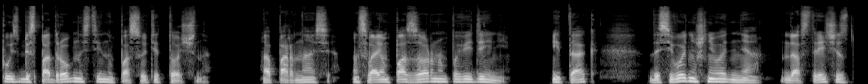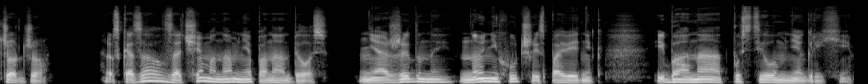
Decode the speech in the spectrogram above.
пусть без подробностей, но по сути точно. О Парнасе, о своем позорном поведении. И так, до сегодняшнего дня, до встречи с Джорджо. Рассказал, зачем она мне понадобилась. Неожиданный, но не худший исповедник, ибо она отпустила мне грехи.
